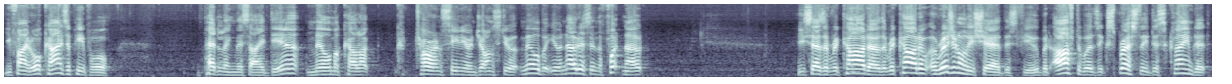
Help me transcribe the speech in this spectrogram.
you find all kinds of people peddling this idea, Mill, McCulloch, Torrens Senior and John Stuart Mill, but you'll notice in the footnote he says of Ricardo that Ricardo originally shared this view, but afterwards expressly disclaimed it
